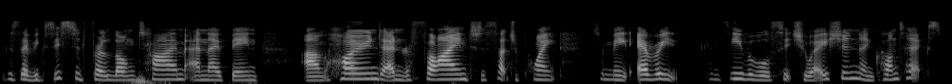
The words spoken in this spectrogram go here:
because they've existed for a long time and they've been um, honed and refined to such a point to meet every conceivable situation and context,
